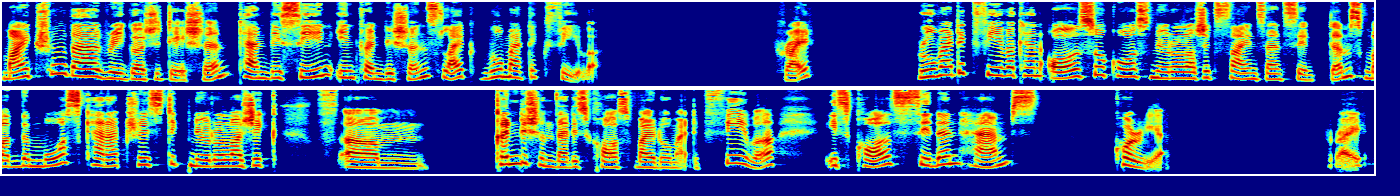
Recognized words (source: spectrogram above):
Mitral valve regurgitation can be seen in conditions like rheumatic fever, right? Rheumatic fever can also cause neurologic signs and symptoms, but the most characteristic neurologic um, condition that is caused by rheumatic fever is called Sydenham's chorea, right?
